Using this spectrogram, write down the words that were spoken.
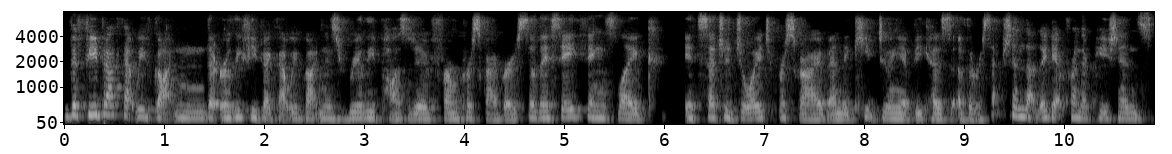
the feedback that we've gotten, the early feedback that we've gotten is really positive from prescribers. So they say things like, it's such a joy to prescribe and they keep doing it because of the reception that they get from their patients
